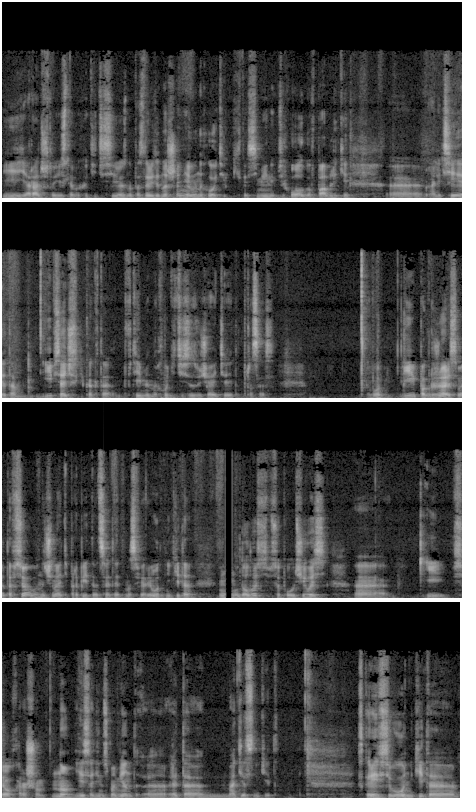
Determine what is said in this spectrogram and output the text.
И я рад, что если вы хотите серьезно построить отношения, вы находите каких-то семейных психологов, паблики, э, Алексея там, и всячески как-то в теме находитесь, изучаете этот процесс. Вот. И погружаясь в это все, вы начинаете пропитываться этой атмосферой. И вот Никита, ему удалось, все получилось, э, и все хорошо. Но есть один момент, э, это отец Никиты. Скорее всего, Никита,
